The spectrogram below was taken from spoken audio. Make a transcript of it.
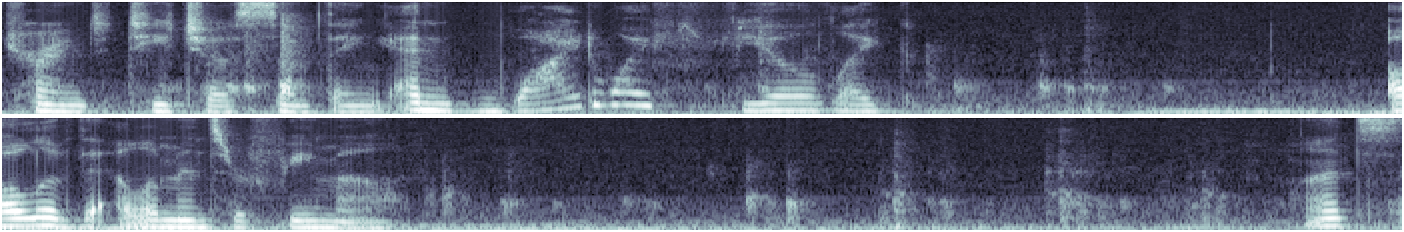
trying to teach us something. And why do i feel like all of the elements are female That's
